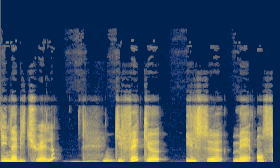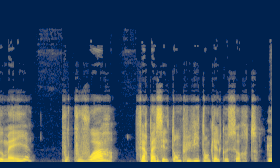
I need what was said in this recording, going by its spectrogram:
inhabituel qu'il fait qu'il se met en sommeil pour pouvoir faire passer le temps plus vite en quelque sorte. Mmh.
